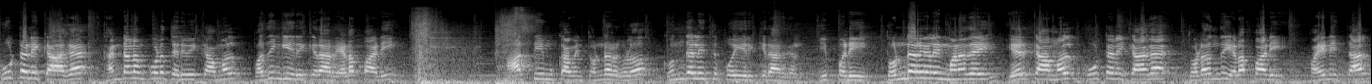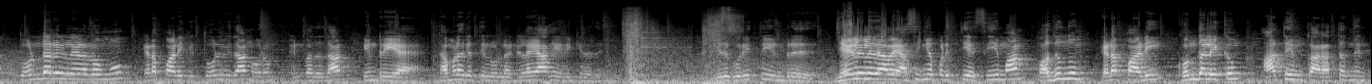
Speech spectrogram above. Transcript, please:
கூட்டணிக்காக கண்டனம் கூட தெரிவிக்காமல் பதுங்கி இருக்கிறார் எடப்பாடி. அதிமுகவின் தொண்டர்களோ கொந்தளித்து போயிருக்கிறார்கள். இப்படி தொண்டர்களின் மனதை ஏற்காமல் கூட்டணிக்காக தொடர்ந்து எடப்பாடி பயணித்தால் தொண்டர்களிடமும் எடப்பாடிக்கு தோல்விதான் வரும் என்பதுதான் இன்றைய தமிழகத்தில் உள்ள நிலையாக இருக்கிறது. இது குறித்து இன்று ஜெயலலிதாவை அசிங்கப்படுத்திய சீமான் பதுங்கும் எடப்பாடி கொந்தளிக்கும் அதிமுக ரத்தத்தின்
